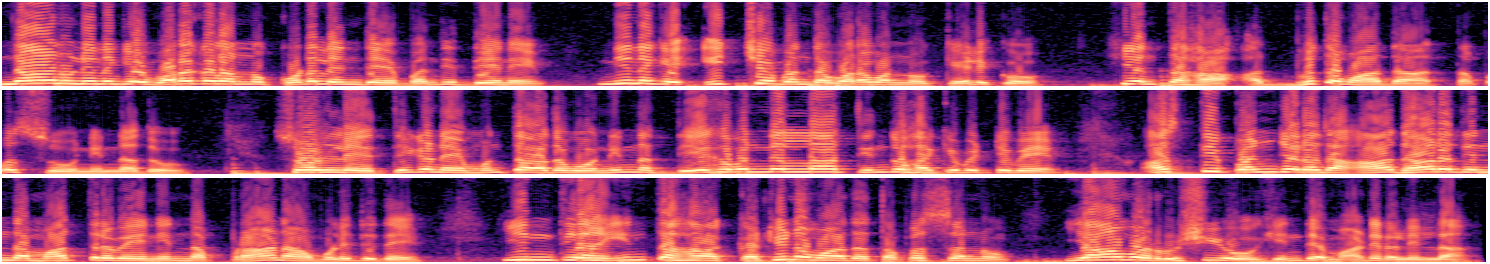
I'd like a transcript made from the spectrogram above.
ನಾನು ನಿನಗೆ ವರಗಳನ್ನು ಕೊಡಲೆಂದೇ ಬಂದಿದ್ದೇನೆ. ನಿನಗೆ ಇಚ್ಛೆ ಬಂದ ವರವನ್ನು ಕೇಳಿಕೋ. ಎಂತಹ ಅದ್ಭುತವಾದ ತಪಸ್ಸು ನಿನ್ನದು. ಸೊಳ್ಳೆ ತಿಗಣೆ ಮುಂತಾದವು ನಿನ್ನ ದೇಹವನ್ನೆಲ್ಲ ತಿಂದು ಹಾಕಿಬಿಟ್ಟಿವೆ. ಅಸ್ಥಿ ಪಂಜರದ ಆಧಾರದಿಂದ ಮಾತ್ರವೇ ನಿನ್ನ ಪ್ರಾಣ ಉಳಿದಿದೆ. ಇಂತಹ ಇಂತಹ ಕಠಿಣವಾದ ತಪಸ್ಸನ್ನು ಯಾವ ಋಷಿಯೂ ಹಿಂದೆ ಮಾಡಿರಲಿಲ್ಲ.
